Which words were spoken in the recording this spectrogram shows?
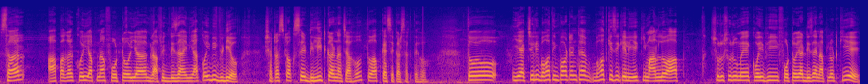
सर, आप अगर कोई अपना फ़ोटो या ग्राफिक डिज़ाइन या कोई भी वीडियो शटर स्टॉक से डिलीट करना चाहो तो आप कैसे कर सकते हो? तो ये एक्चुअली बहुत इंपॉर्टेंट है बहुत किसी के लिए कि मान लो आप शुरू शुरू में कोई भी फ़ोटो या डिज़ाइन अपलोड किए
